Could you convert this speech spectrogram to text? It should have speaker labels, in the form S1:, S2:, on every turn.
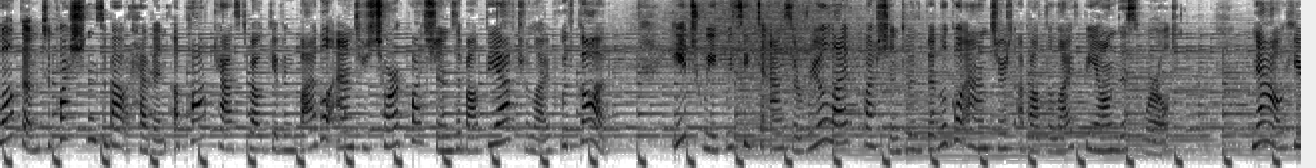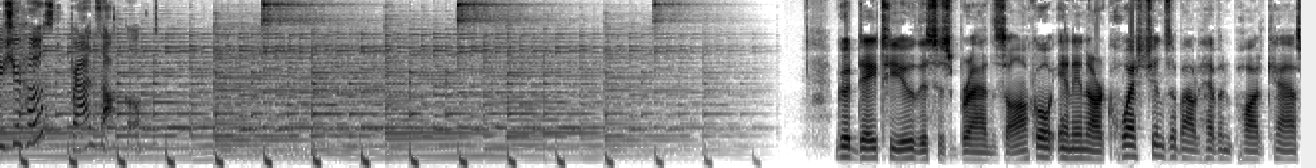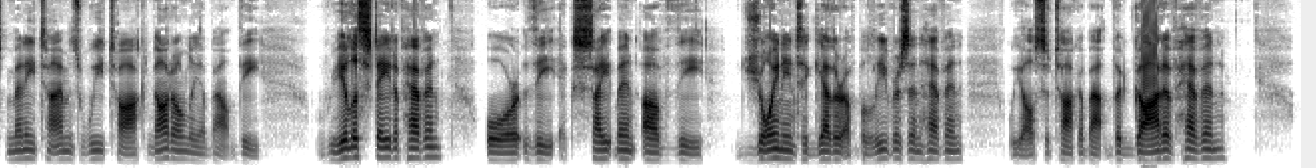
S1: Welcome to Questions About Heaven, a podcast about giving Bible answers to our questions about the afterlife with God. Each week, we seek to answer real life questions with biblical answers about the life beyond this world. Now, here's your host, Brad Zockel.
S2: Good day to you. This is Brad Zockel, and in our Questions About Heaven podcast, many times we talk not only about the real estate of heaven or the excitement of the joining together of believers in heaven. We also talk about the God of heaven,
